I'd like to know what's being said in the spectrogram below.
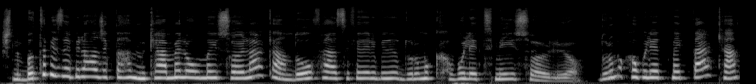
Şimdi Batı bize birazcık daha mükemmel olmayı söylerken Doğu felsefeleri bize durumu kabul etmeyi söylüyor. Durumu kabul etmek derken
